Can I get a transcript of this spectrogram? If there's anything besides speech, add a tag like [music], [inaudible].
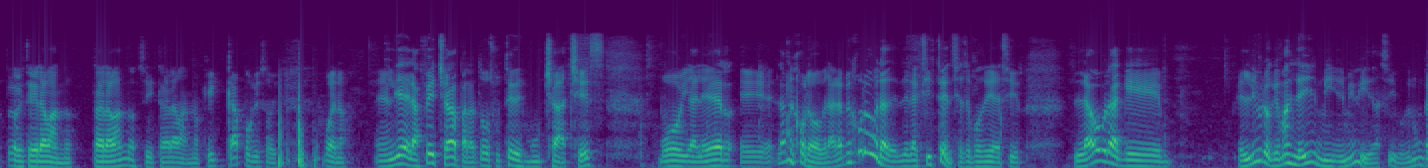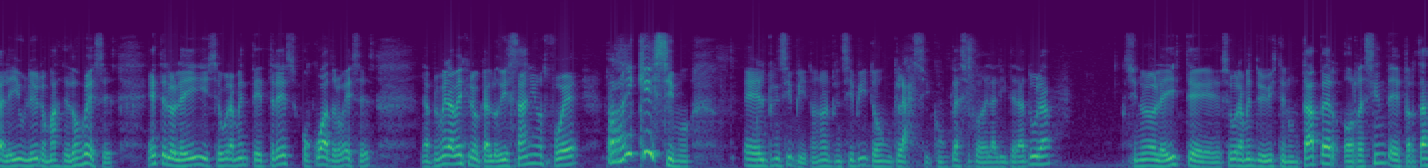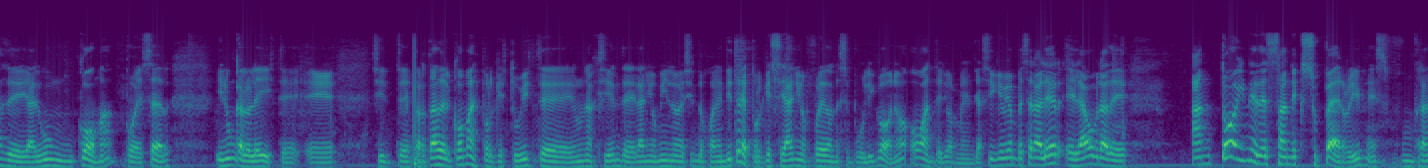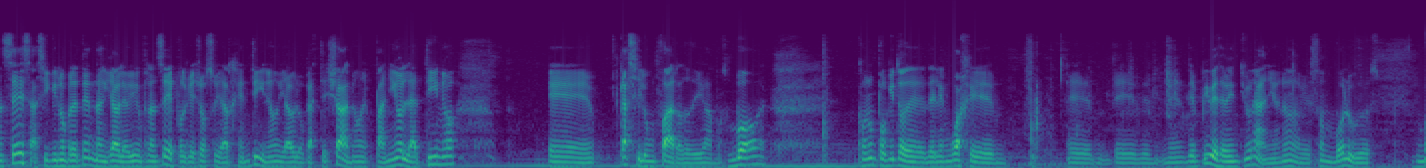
Espero que esté grabando. ¿Está grabando? Sí, está grabando. Qué capo que soy. Bueno, en el día de la fecha, para todos ustedes, muchaches, voy a leer eh, la mejor obra, la mejor obra de, de la existencia, se podría decir. La obra que. El libro que más leí en mi, en mi vida, sí, porque nunca leí un libro más de dos veces. Este lo leí seguramente tres o cuatro veces. La primera vez creo que a los 10 años fue riquísimo. El Principito, ¿no? El Principito, un clásico, un clásico de la literatura. Si no lo leíste, seguramente viviste en un tupper o recién te despertás de algún coma, puede ser, y nunca lo leíste. Eh, si te despertás del coma es porque estuviste en un accidente del año 1943, porque ese año fue donde se publicó, ¿no? O anteriormente. Así que voy a empezar a leer la obra de Antoine de Saint-Exupéry. Es un francés, así que no pretendan que hable bien francés, porque yo soy argentino y hablo castellano, español, latino, eh, casi lunfardo, digamos. Con un poquito de lenguaje eh, de, pibes de 21 años, ¿no? Que son boludos. [laughs]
